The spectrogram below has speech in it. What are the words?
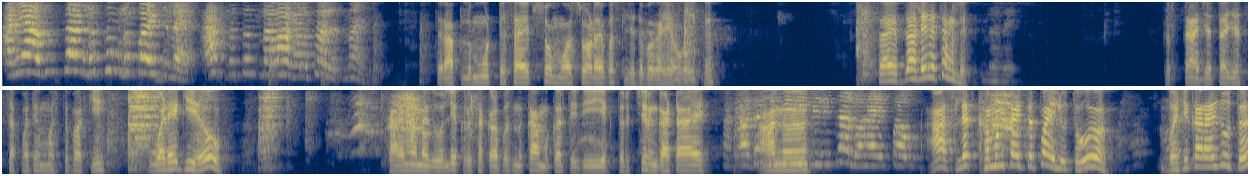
आणि अजून चांगलं चुंगलं पाहिजे आहे असलं तसलं वागायला चालत नाही. तर आपलं मोठं साहेब सोमवार सोडाय बसले तर बघा हे बघा इथं. साहेब झाले का चांगलं? तर ताज्या ताज्या चपात्या मस्त पाकी वड्या घे हो. काय म्हणायचं हो, लेकरं सकाळपासून काम करते ती एकतर चिरंगाट आहे आणि- चालू आहे पाऊस. असल्यात खमंग काय तर पाहिलं होतं हो. भजी करायचं होतं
